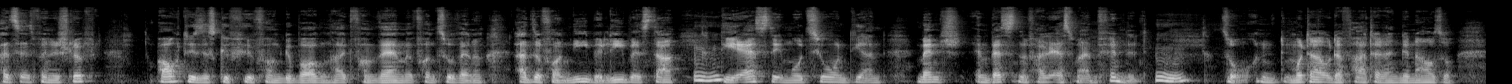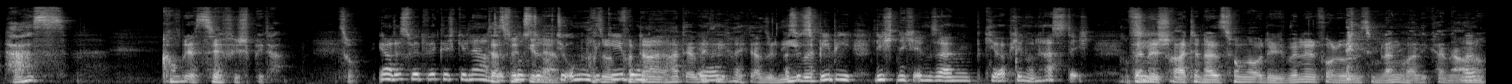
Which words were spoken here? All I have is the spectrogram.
als es, wenn es schlüpft, braucht dieses Gefühl von Geborgenheit, von Wärme, von Zuwendung, also von Liebe. Liebe ist da Mhm. die erste Emotion, die ein Mensch im besten Fall erstmal empfindet. Mhm. So, und Mutter oder Vater dann genauso. Hass kommt erst sehr viel später. Ja, das wird wirklich gelernt. Das, Das wird musste gelernt. auch die Umgebung. Also von daher hat er wirklich recht. Also Liebe- das Baby liegt nicht in seinem Körbchen und hasst dich. Wenn es schreit, dann hat es Hunger oder die Windeln voll oder ist ihm langweilig, keine Ahnung.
